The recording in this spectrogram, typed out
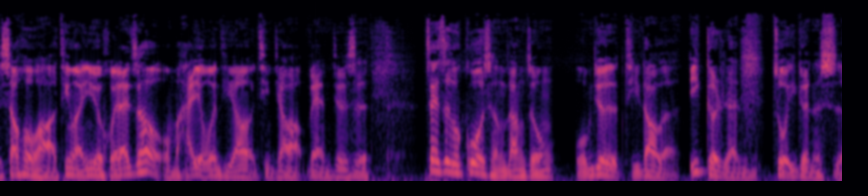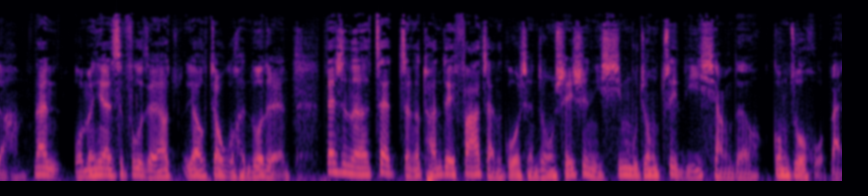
稍后啊听完音乐回来之后，我们还有问题要请教 Van，就是在这个过程当中，我们就提到了一个人做一个人的事啊。那我们现在是负责要要照顾很多的人，但是呢，在整个团队发展的过程中，谁是你心目中最理想的工作伙伴？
